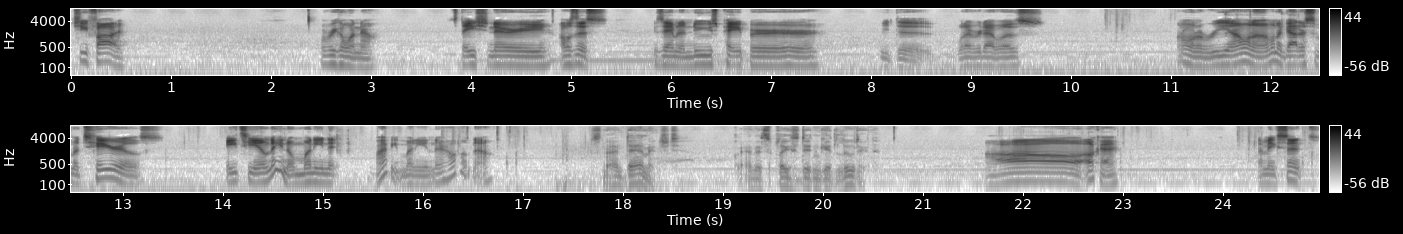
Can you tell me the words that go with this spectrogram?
She fine. Where we going now? Stationary. What was this? Examine a newspaper. Read the whatever that was. I don't want to read. I want to. I want to gather some materials. ATM. There ain't no money in it. Might be money in there. Hold on now. It's not damaged. Glad this place didn't get looted. Oh, okay. That makes sense.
